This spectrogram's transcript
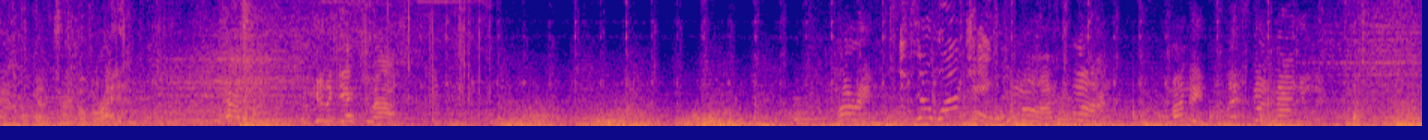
down. We've got to try and override it. Harry, we're gonna get you out. Hurry! It's not working! Come on, come on! Monday, let's do it manually.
